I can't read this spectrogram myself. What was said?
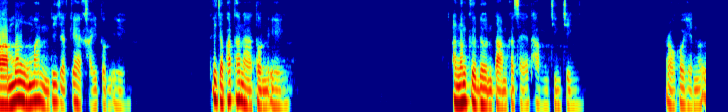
ความมุ่งมั่นที่จะแก้ไขตนเอง ที่จะพัฒนาตนเอง อันนั้นคือเดินตามกระแสธรรมจริง ๆ เราก็เห็นว่าเอ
